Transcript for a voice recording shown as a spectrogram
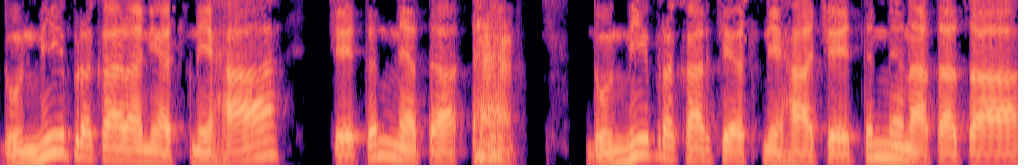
दोन्ही प्रकाराने असणे हा चैतन्याचा दोन्ही प्रकारचे असणे हा चैतन्य नाताचा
